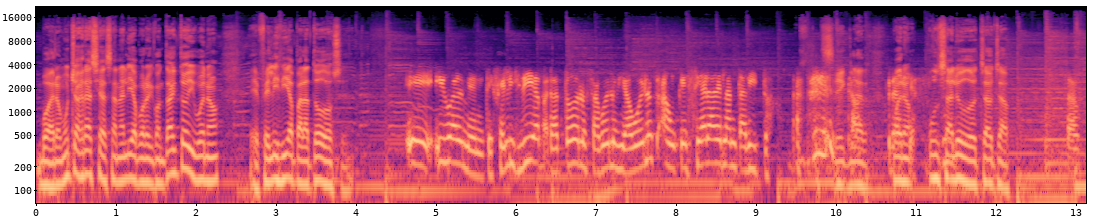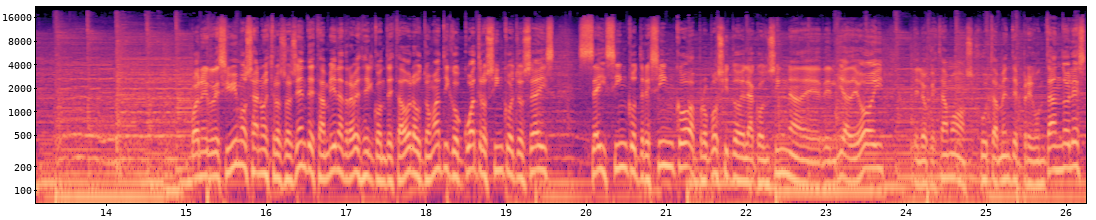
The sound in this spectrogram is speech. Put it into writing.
Bueno, muchas gracias Analia por el contacto y bueno, eh, feliz día para todos. Eh, igualmente, feliz día para todos los abuelos y abuelos, aunque sea adelantadito. Sí, claro. bueno, un saludo, chao, chao. Chao. Bueno, y recibimos a nuestros oyentes también a través del contestador automático 4586-6535 a propósito de la consigna de- del día de hoy, de lo que estamos justamente preguntándoles.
